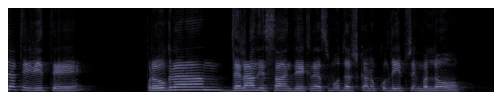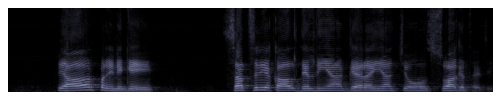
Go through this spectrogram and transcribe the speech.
ਸਾਂਝਾ ਟੀਵੀ ਤੇ ਪ੍ਰੋਗਰਾਮ ਦਿਲਾਂ ਦੀ ਸਾਂਝ ਦੇਖ ਰਹੇ ਸਮੂਹ ਦਰਸ਼ਕਾਂ ਨੂੰ ਕੁਲਦੀਪ ਸਿੰਘ ਵੱਲੋਂ ਪਿਆਰ ਭਰੇ ਨਿੱਘੇ ਸਤਿ ਸ੍ਰੀ ਅਕਾਲ, ਦਿਲ ਦੀਆਂ ਗਹਿਰਾਈਆਂ ਚੋਂ ਸਵਾਗਤ ਹੈ ਜੀ।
